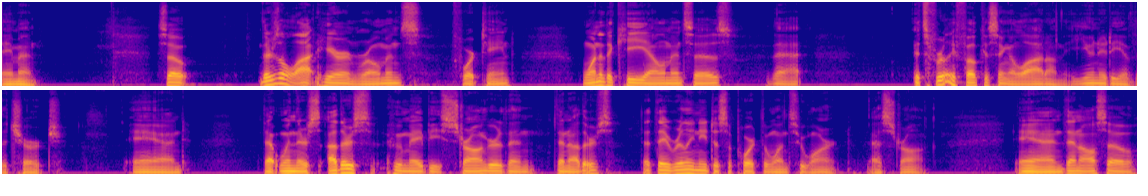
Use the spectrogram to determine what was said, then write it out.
Amen. So there's a lot here in Romans 14. One of the key elements is that it's really focusing a lot on the unity of the church and that when there's others who may be stronger than than others that they really need to support the ones who aren't as strong and then also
